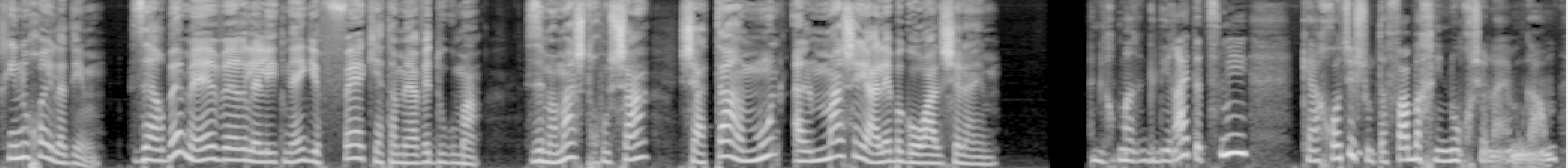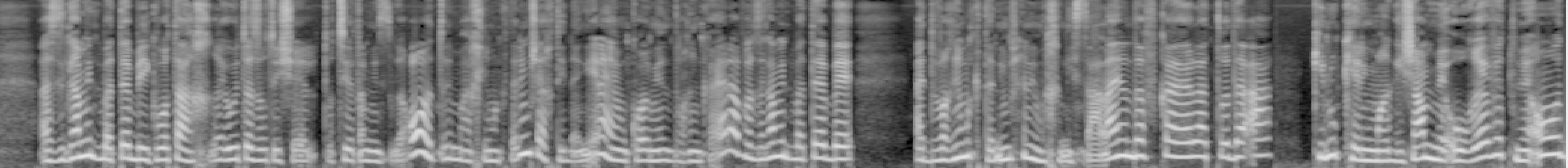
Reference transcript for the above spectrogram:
חינוך הילדים. זה הרבה מעבר ללהתנהג יפה כי אתה מהווה דוגמה. זה ממש תחושה שאתה אמון על מה שיעלה בגורל שלהם. אני מגדירה את עצמי כאחות ששותפה בחינוך שלהם גם. אז זה גם מתבטא בעקבות האחריות הזאת של תוציא את המסגרות, עם האחים הקטנים שלך, תדאגי להם, כל מיני דברים כאלה, אבל זה גם מתבטא בדברים הקטנים שאני מכניסה להם דווקא אל התודעה, כאילו כי אני מרגישה מעורבת מאוד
